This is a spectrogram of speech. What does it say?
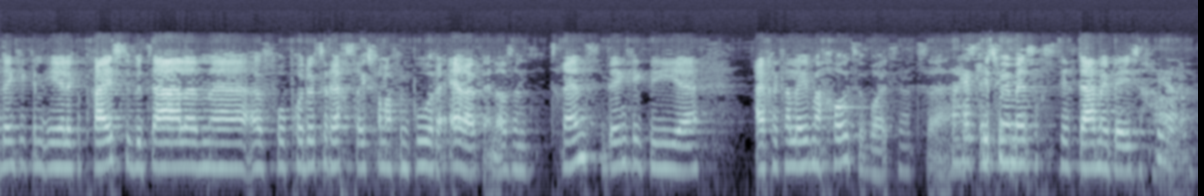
denk ik een eerlijke prijs te betalen voor producten rechtstreeks vanaf het boerenerf. En dat is een trend denk ik die eigenlijk alleen maar groter wordt. Dat steeds meer mensen zich daarmee bezighouden.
